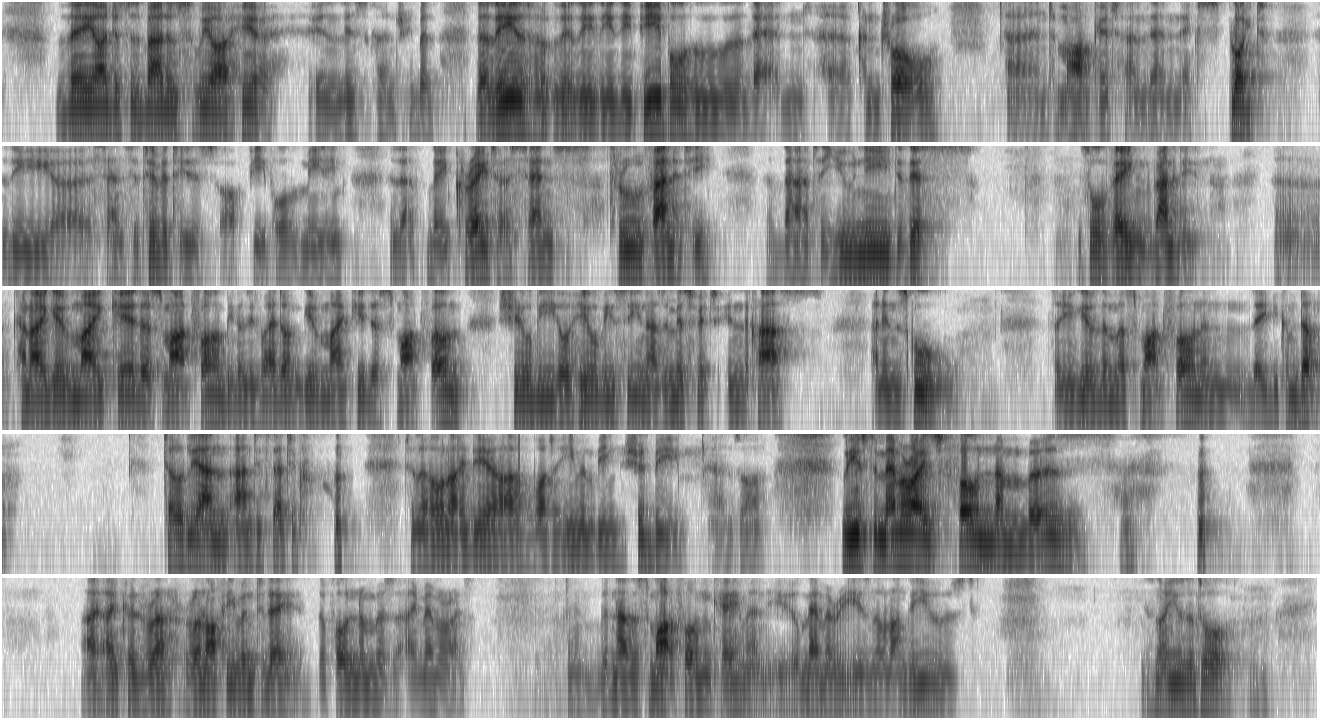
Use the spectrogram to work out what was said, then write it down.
they are just as bad as we are here in this country. But the, these, the, the, the, people who then uh, control and market and then exploit the uh, sensitivities of people, meaning that they create a sense through vanity that you need this. It's all vain vanity. Uh, can I give my kid a smartphone? Because if I don't give my kid a smartphone, she'll be or he'll be seen as a misfit in the class and in the school. So you give them a smartphone and they become dumb. Totally an- antithetical to the whole idea of what a human being should be and so on. We used to memorize phone numbers. I, I could run, run off even today, the phone numbers I memorize. Okay? But now the smartphone came and your memory is no longer used. It's not used at all.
